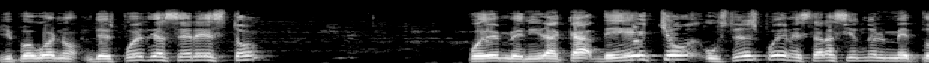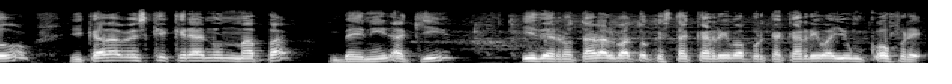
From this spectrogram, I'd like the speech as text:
Y pues bueno, después de hacer esto, pueden venir acá. De hecho, ustedes pueden estar haciendo el método y cada vez que crean un mapa, venir aquí y derrotar al vato que está acá arriba porque acá arriba hay un cofre.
